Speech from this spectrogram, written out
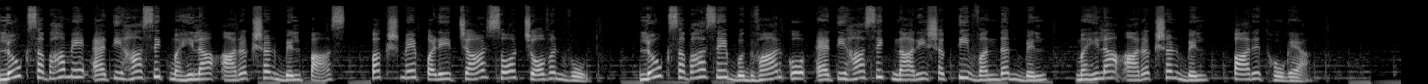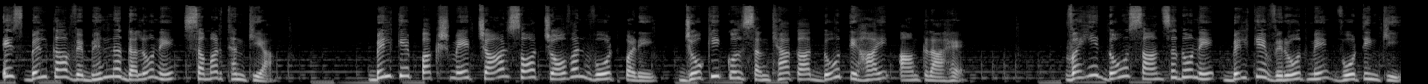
लोकसभा में ऐतिहासिक महिला आरक्षण बिल पास, पक्ष में पड़े चार सौ चौवन वोट। लोकसभा से बुधवार को ऐतिहासिक नारी शक्ति वंदन बिल, महिला आरक्षण बिल पारित हो गया। इस बिल का विभिन्न दलों ने समर्थन किया। बिल के पक्ष में चार सौ चौवन वोट पड़े, जो कि कुल संख्या का दो तिहाई आंकड़ा है। वहीं दो सांसदों ने बिल के विरोध में वोटिंग की।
